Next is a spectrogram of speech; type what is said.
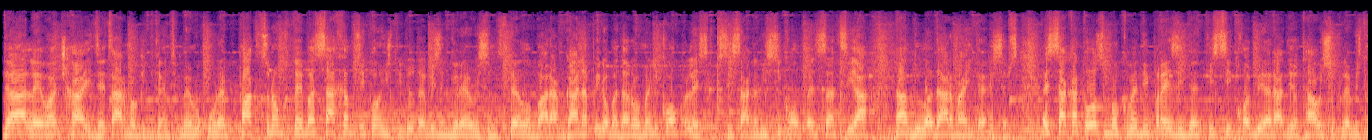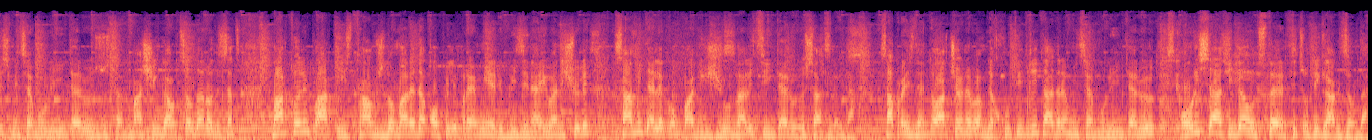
და ლევან ჩხაიძე წარმოგიდგენთ. მე ვუყურებ ფაქტს, რომ ხდება სახელმწიფო ინსტიტუტების ნგრევის მცდელობა, რამ განაპირობა და რომელი კომპლექსის ან რისი კომპენსაცია ნამდვილად არ მაინტერესებს. ეს საქართველოს მოქმედი პრეზიდენტის სიტყვებია რადიო თავისუფლებისთვის მიცემული ინტერვიუ ზუსტად მაშინ გავრცელდა, როდესაც მართველი პარტიის თავმჯდომარე და ყოფილი პრემიერი ბიზინა ივანიშვილი სამი ტელეკომპანიის ჟურნალისტს ინტერვიუს აძლევდა. საპრეზიდენტო არჩევნებამდე 5 დღით ადრე მიცემული ინტერვიუ 2 საათი და 21 წუთი გაგრძელდა.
